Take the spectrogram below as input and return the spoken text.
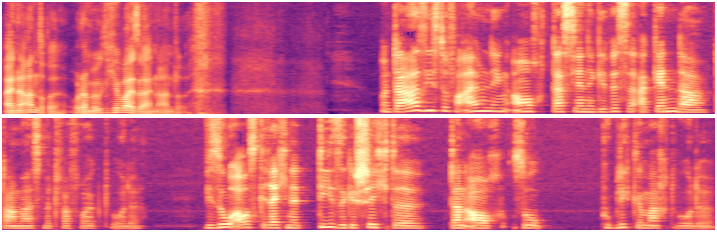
eine andere oder möglicherweise eine andere. Und da siehst du vor allen Dingen auch, dass ja eine gewisse Agenda damals mitverfolgt wurde. Wieso ausgerechnet diese Geschichte dann auch so publik gemacht wurde.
